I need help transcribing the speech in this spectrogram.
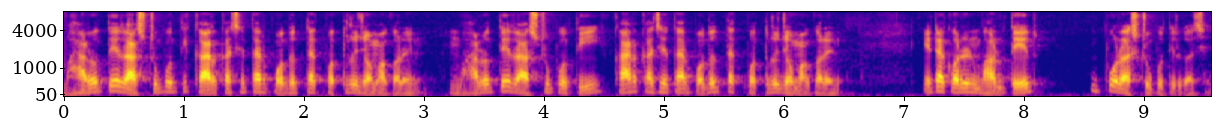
ভারতের রাষ্ট্রপতি কার কাছে তার পদত্যাগপত্র জমা করেন? ভারতের রাষ্ট্রপতি কার কাছে তার পদত্যাগপত্র জমা করেন? এটা করেন ভারতের উপরাষ্ট্রপতির কাছে।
